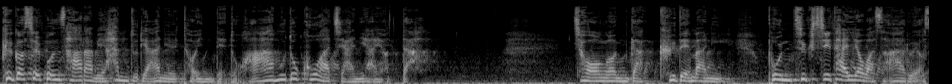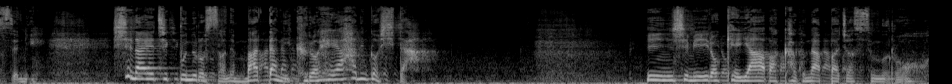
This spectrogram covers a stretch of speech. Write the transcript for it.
그것을 본 사람이 한둘이 아닐 터인데도 아무도 고하지 아니하였다. 정언각 그대만이 본 즉시 달려와서 아뢰었으니 신하의 직분으로서는 마땅히 그러해야 하는 것이다. 인심이 이렇게 야박하고 나빠졌으므로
